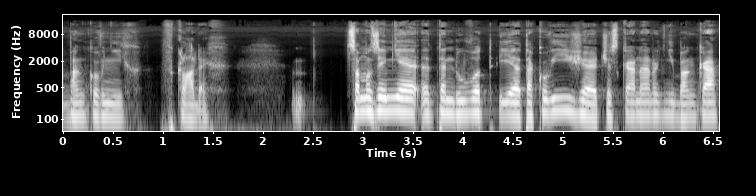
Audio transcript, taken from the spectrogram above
bankovních vkladech. Samozřejmě ten důvod je takový, že Česká národní banka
